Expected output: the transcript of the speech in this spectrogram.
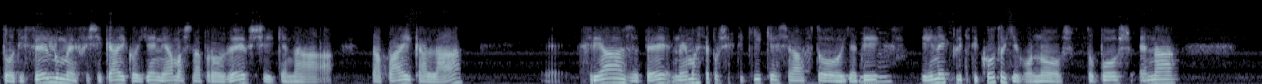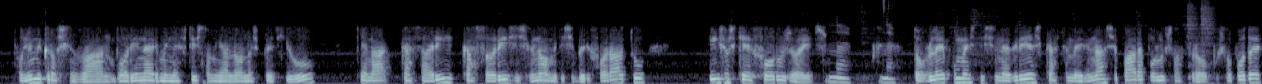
Το ότι θέλουμε φυσικά η οικογένειά μας να προοδεύσει και να τα πάει καλά, ε, χρειάζεται να είμαστε προσεκτικοί και σε αυτό, είναι εκπληκτικό το γεγονός το πώς ένα πολύ μικρό συμβάν μπορεί να ερμηνευτεί στο μυαλό ενός παιδιού και να καθαρί, καθορίσει συγγνώμη, τη συμπεριφορά του ίσως και εφόρου ζωής. Ναι, ναι. Το βλέπουμε στις συνεδρίες καθημερινά σε πάρα πολλούς ανθρώπους. Οπότε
